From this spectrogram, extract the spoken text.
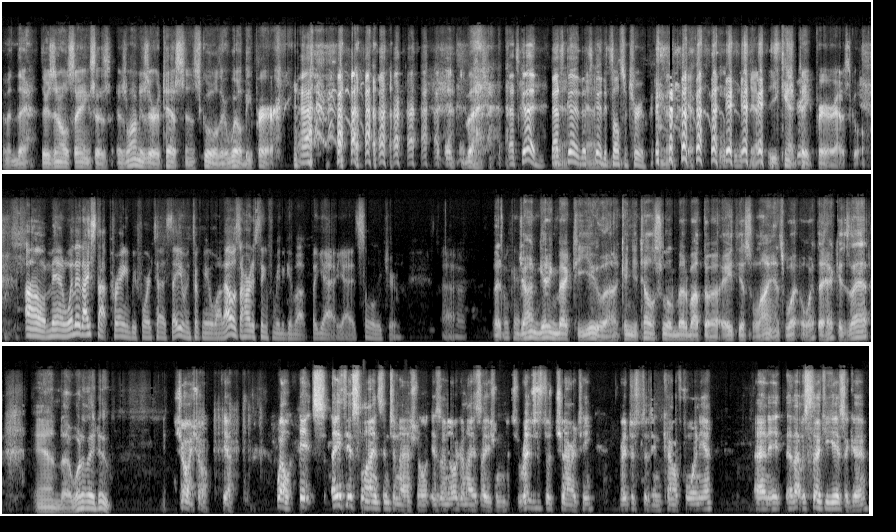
I mean, the, there's an old saying says, as long as there are tests in school, there will be prayer. but That's good. That's Yeah, good. That's yeah. good. It's also true. yeah, yeah, you can't true. take prayer out of school. Oh man, when did I stop praying before tests? That even took me a while. That was the hardest thing for me to give up. But yeah, yeah, it's totally true. Uh, But Okay. John, getting back to you, uh, can you tell us a little bit about the Atheist Alliance? What what the heck is that, and uh, what do they do? Sure, sure. Yeah. Well, it's Atheist Alliance International is an organization. It's a registered charity, registered in California, and it that was 30 years ago.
